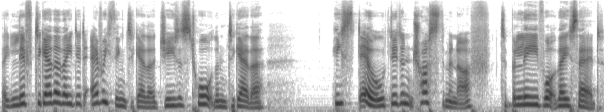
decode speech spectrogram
They lived together, they did everything together. Jesus taught them together. He still didn't trust them enough to believe what they said.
